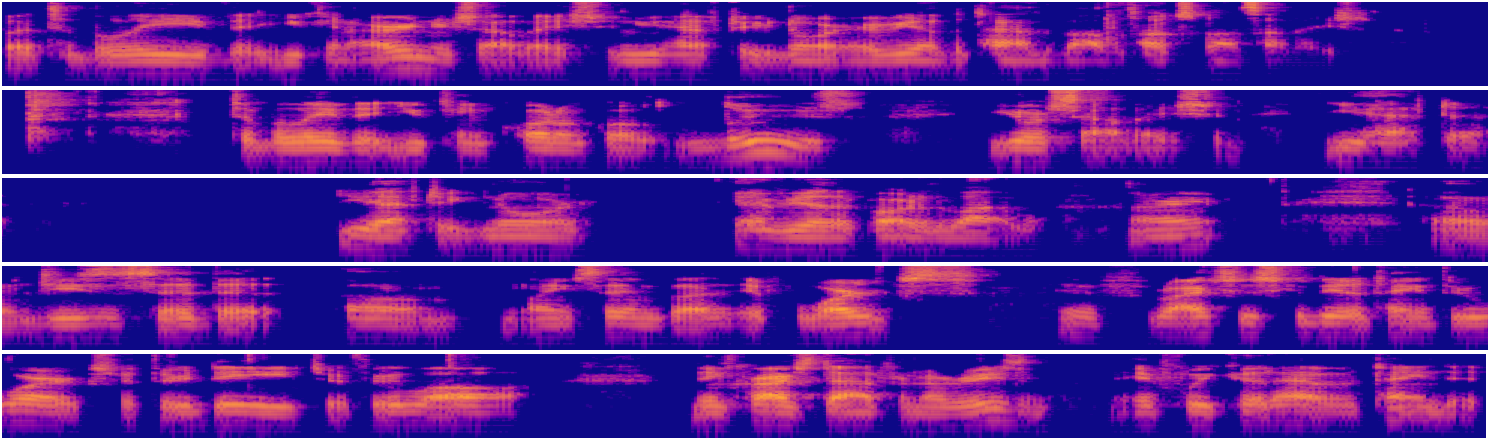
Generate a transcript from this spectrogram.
But to believe that you can earn your salvation, you have to ignore every other time the Bible talks about salvation. To believe that you can quote unquote lose your salvation, you have to you have to ignore every other part of the Bible. All right. Um, Jesus said that, um, like I said, but if works, if righteousness could be obtained through works or through deeds or through law, then Christ died for no reason. If we could have obtained it,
